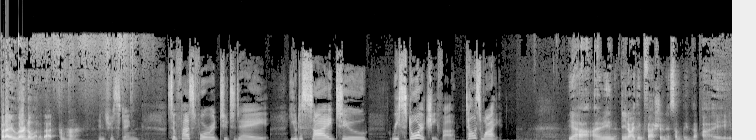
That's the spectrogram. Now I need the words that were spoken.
but I learned a lot of that from her. Interesting. So fast forward to today, you decide to restore Chifa. Tell us why. Yeah, I mean, you know, I think fashion is something that I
